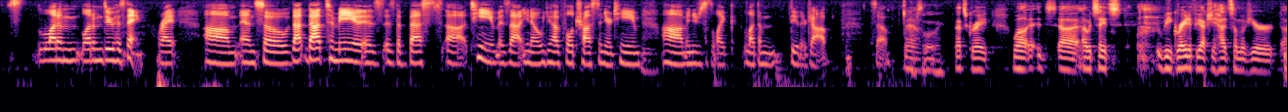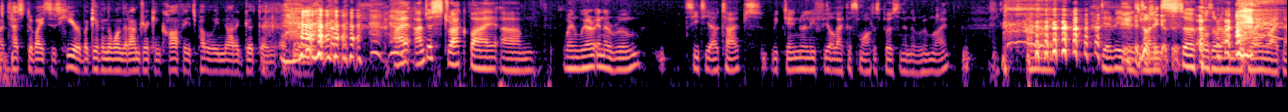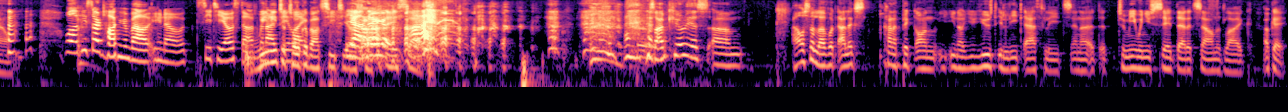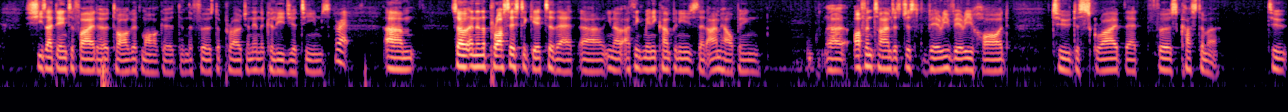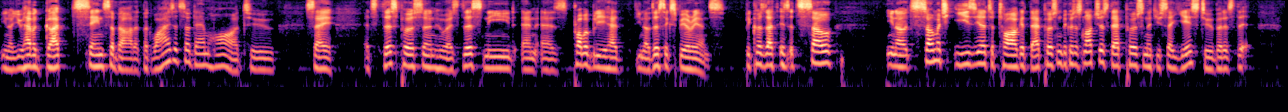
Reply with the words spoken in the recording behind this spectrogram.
let him let him do his thing, right? Um, and so that that to me is is the best uh, team is that you know you have full trust in your team, um, and you just like let them do their job. So Yeah. Absolutely. That's great. Well, it's uh, I would say it's it would be great if you actually had some of your uh, test devices here, but given the one that I'm drinking coffee, it's probably not a good thing. I, I'm just struck by um, when we're in a room, CTO types, we genuinely feel like the smartest person in the room, right? I mean, like, Debbie is Until running circles around my brain right now. Well, if you start talking about, you know, CTO stuff, we then need I'd to be talk like, about CTO Yeah, stuff there you go. ASAP. so I'm curious. Um, I also love what Alex kind of picked on. You know, you used elite athletes, and uh, it, it, to me, when you said that, it sounded like okay, she's identified her target market and the first approach, and then the collegiate teams. Right. Um, so, and then the process to get to that, uh, you know, I think many companies that I'm helping, uh, oftentimes it's just very, very hard to describe that first customer to you know you have a gut sense about it, but why is it so damn hard to say it's this person who has this need and has probably had you know this experience because that is it's so you know it's so much easier to target that person because it's not just that person that you say yes to, but it's the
